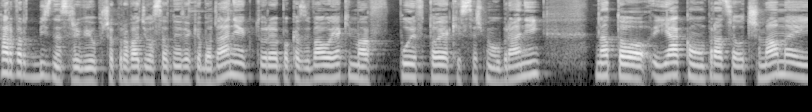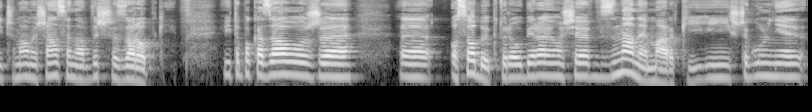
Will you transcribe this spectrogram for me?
Harvard Business Review przeprowadził ostatnio takie badanie, które pokazywało, jaki ma wpływ to, jak jesteśmy ubrani, na to, jaką pracę otrzymamy i czy mamy szansę na wyższe zarobki. I to pokazało, że e, osoby, które ubierają się w znane marki i szczególnie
